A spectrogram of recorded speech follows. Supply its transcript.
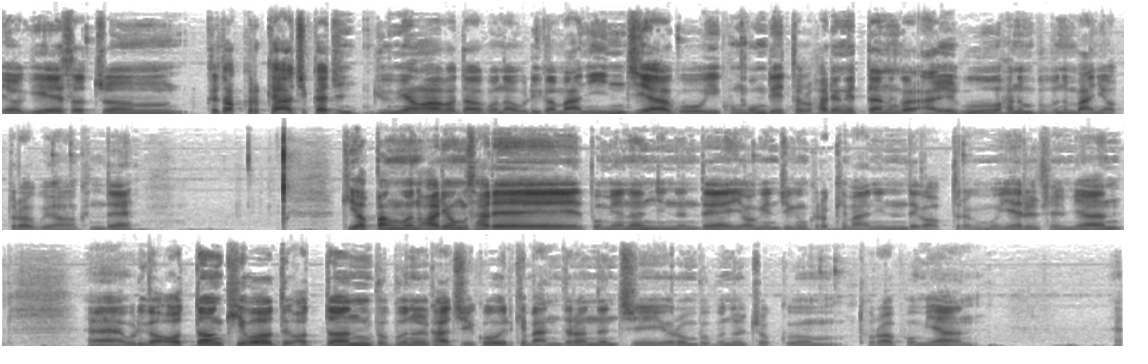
여기에서 좀 그닥 그렇게 아직까지 유명하다거나 우리가 많이 인지하고 이 공공 데이터를 활용했다는 걸 알고 하는 부분은 많이 없더라고요. 근데 기업 방문 활용 사례 보면은 있는데 여긴 지금 그렇게 많이 있는 데가 없더라고요. 뭐 예를 들면 에, 우리가 어떤 키워드 어떤 부분을 가지고 이렇게 만들었는지 이런 부분을 조금 돌아보면 에,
